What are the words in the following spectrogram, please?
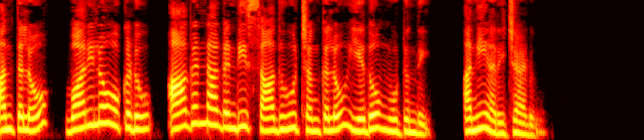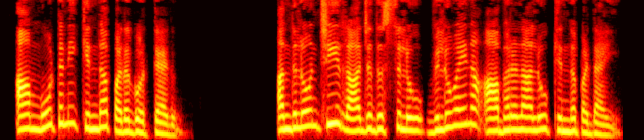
అంతలో వారిలో ఒకడు ఆగండాగండి సాధువు చంకలో ఏదో మూటుంది అని అరిచాడు. ఆ మూటని కింద పడగొట్టాడు. అందులోంచి రాజదుస్తులు విలువైన ఆభరణాలు కిందపడ్డాయి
